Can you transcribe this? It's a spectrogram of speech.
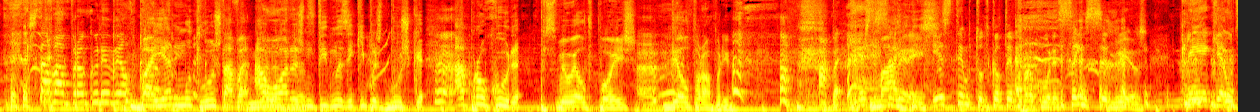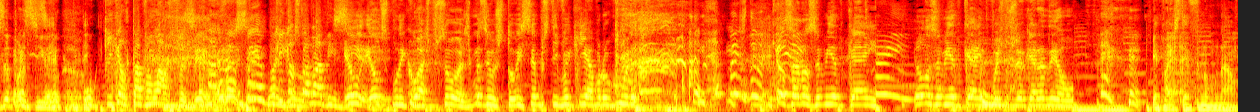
Estava à procura dele. Baiano Mutelu estava há horas metido nas equipas de busca à procura, percebeu ele depois, dele próprio. Bem, resta Mais. saber é, esse tempo todo que ele teve à procura, sem saber quem é que era o desaparecido, o que é que ele estava lá a fazer? O que é que ele estava a dizer? Ele, ele explicou às pessoas, mas eu estou e sempre estive aqui à procura. Mas do quê? Ele só não sabia de quem. Ele não sabia de quem, depois percebeu que era dele. Epá, isto é fenomenal.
